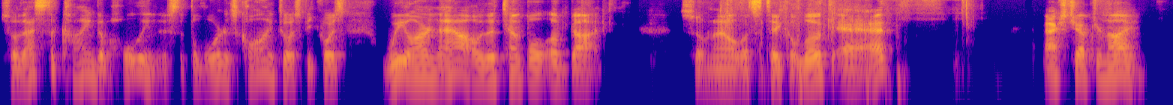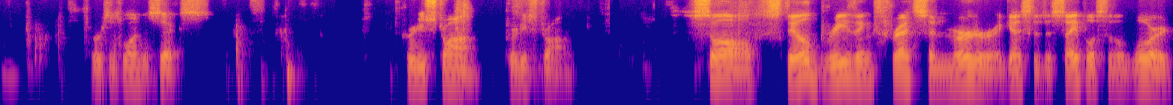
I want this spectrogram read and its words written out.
So that's the kind of holiness that the Lord is calling to us because we are now the temple of God. So now let's take a look at Acts chapter 9, verses 1 to 6. Pretty strong, pretty strong. Saul, still breathing threats and murder against the disciples of the Lord,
